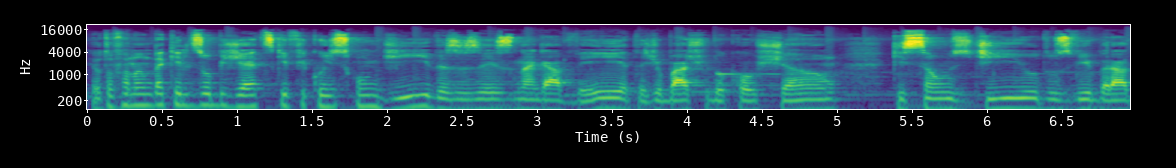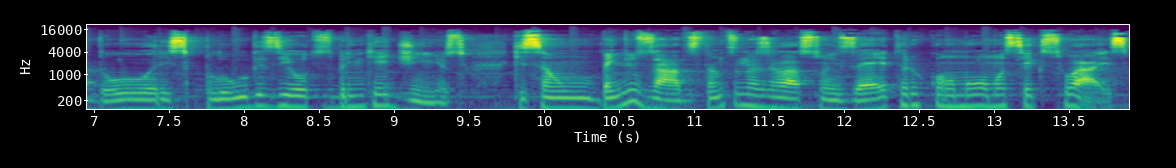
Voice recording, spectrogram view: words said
Eu tô falando daqueles objetos que ficam escondidos, às vezes na gaveta, debaixo do colchão, que são os dildos, vibradores, plugs e outros brinquedinhos, que são bem usados tanto nas relações hétero como homossexuais.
